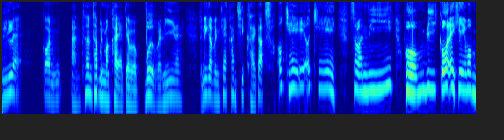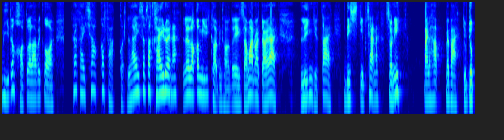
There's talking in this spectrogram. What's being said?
นี่แหละ ก่อนอ่านถ้าถ้าเป็นบางใครอาจจะแบบเบอร์กว่านี้นะ แต่นี่ก็เป็นแค่ขั้นชิคใคก็ โอเค โอเคสำหรับวันนี้ ผมบีโกดไอเคบอมบีต้องขอตัวลาไปก่อน ถ้าใครชอบก็ฝากกดไลค์ซับสไครต์ด้วยนะ แล้วเราก็มีดิสคอร์ดเป็นของตัวเอง สามารถมาจอยได้ ลิงก์อยู่ใต้ดิสคริปชันนะ ส่วนนี้ไปแล้วครับ บ๊ายบาย จุ๊บจุ๊บ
